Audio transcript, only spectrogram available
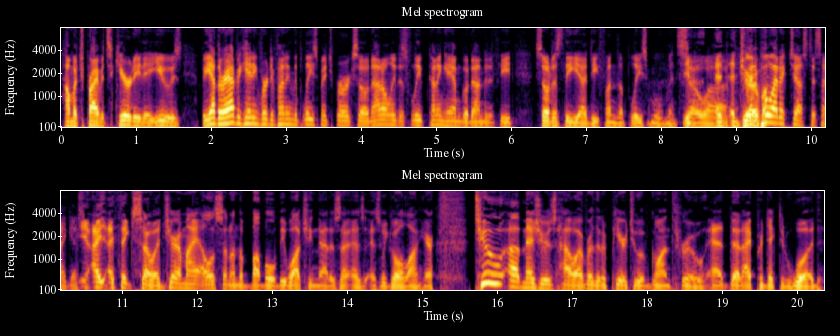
how much private security they used. But yeah, they're advocating for defunding the police, Mitch Berg. So not only does Philippe Cunningham go down to defeat, so does the uh, defund the police movement. So Yeah. uh, And- and bit of Jeremiah- poetic justice, I guess. Yeah, I, I think so. Uh, Jeremiah Ellison on the bubble will be watching that as as as we go along here. Two uh, measures, however, that appear to have gone through uh, that I predicted would,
